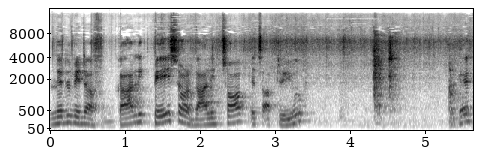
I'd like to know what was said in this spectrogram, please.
little bit of garlic paste or garlic chop it's up to you. Okay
